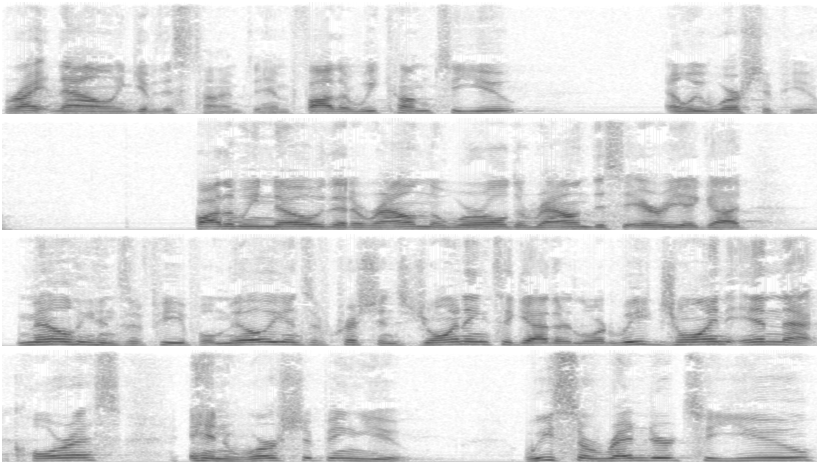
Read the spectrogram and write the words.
right now and give this time to Him. Father, we come to you and we worship you. Father, we know that around the world, around this area, God, millions of people, millions of Christians joining together, Lord, we join in that chorus in worshiping you. We surrender to you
